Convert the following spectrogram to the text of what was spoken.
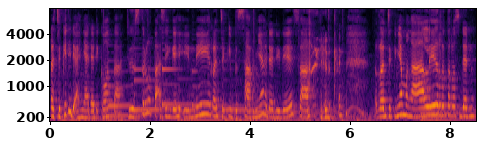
rezeki tidak hanya ada di kota. Justru Pak Singgih ini rezeki besarnya ada di desa gitu kan rezekinya mengalir terus dan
